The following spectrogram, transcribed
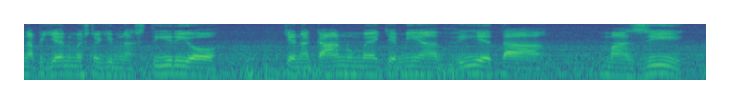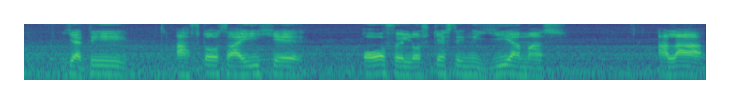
να πηγαίνουμε στο γυμναστήριο και να κάνουμε και μία δίαιτα μαζί γιατί αυτό θα είχε όφελος και στην υγεία μας αλλά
